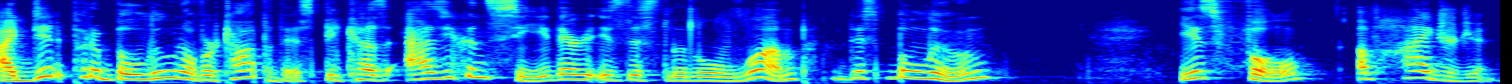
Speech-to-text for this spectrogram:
I did put a balloon over top of this because as you can see, there is this little lump. This balloon is full of hydrogen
